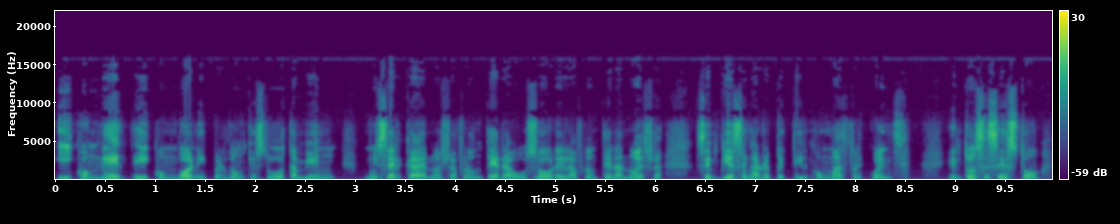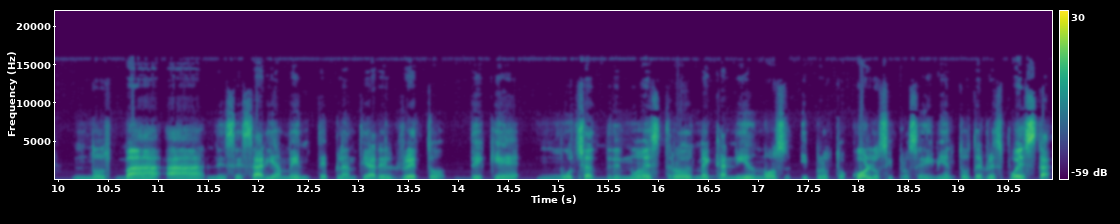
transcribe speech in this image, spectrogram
y con Ned y con Bonnie, perdón, que estuvo también muy cerca de nuestra frontera o sobre la frontera nuestra, se empiecen a repetir con más frecuencia. Entonces esto nos va a necesariamente plantear el reto de que muchos de nuestros mecanismos y protocolos y procedimientos de respuesta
